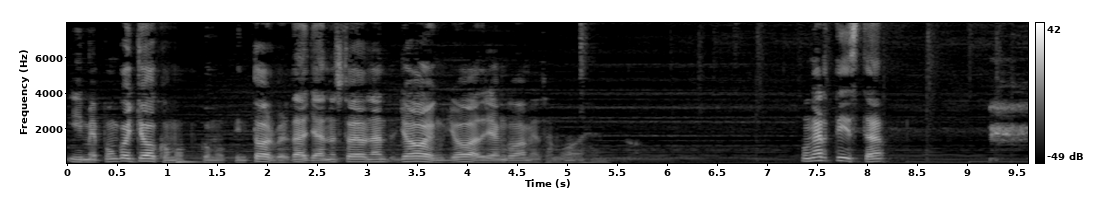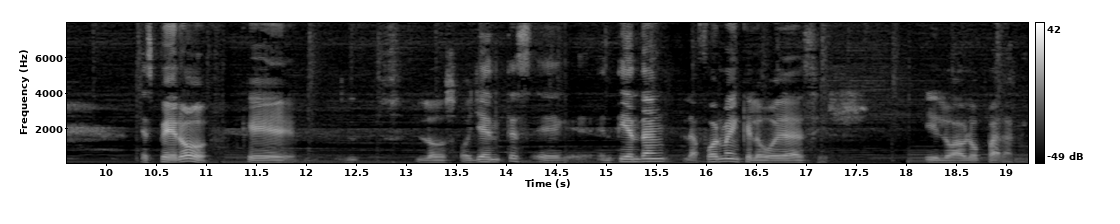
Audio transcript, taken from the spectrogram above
y me pongo yo como, como pintor, ¿verdad? Ya no estoy hablando, yo, yo Adrián Gómez, un artista, espero que los oyentes eh, entiendan la forma en que lo voy a decir. Y lo hablo para mí.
